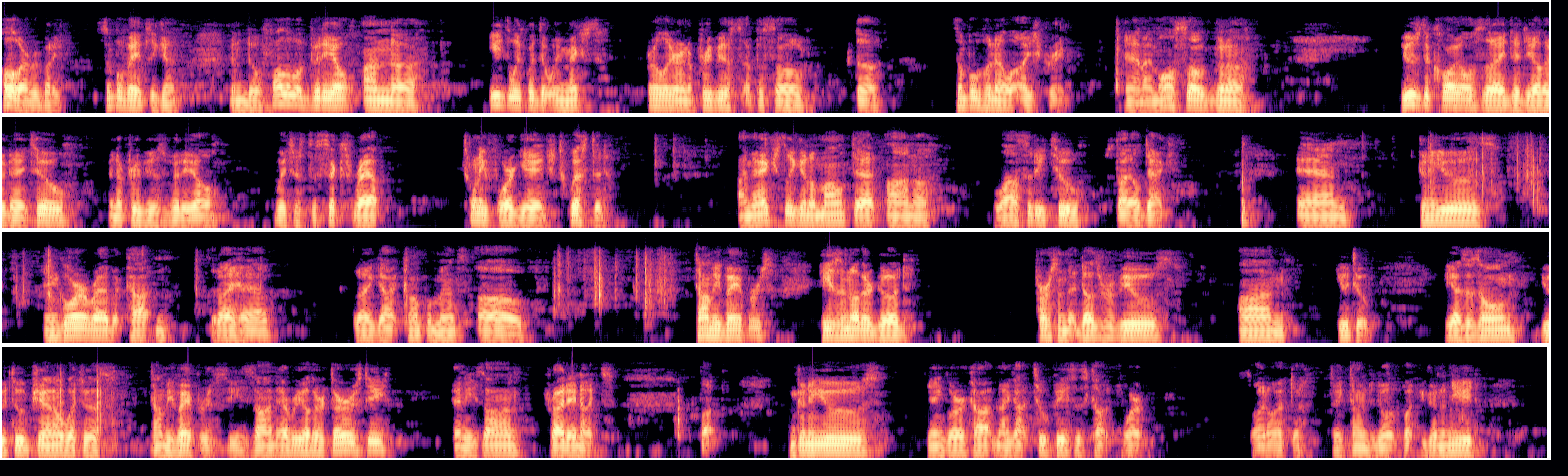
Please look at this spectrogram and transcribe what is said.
Hello everybody, Simple Vapes again. Gonna do a follow-up video on uh, the e-liquid that we mixed earlier in a previous episode, the Simple Vanilla Ice Cream. And I'm also gonna use the coils that I did the other day too, in a previous video, which is the 6 wrap 24 gauge twisted. I'm actually gonna mount that on a Velocity 2 style deck. And going to use Angora rabbit cotton that I have that I got compliments of Tommy Vapors. He's another good person that does reviews on YouTube. He has his own YouTube channel which is Tommy Vapors. He's on every other Thursday and he's on Friday nights. But I'm going to use the Angora cotton. I got two pieces cut for it so I don't have to take time to do it, but you're going to need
